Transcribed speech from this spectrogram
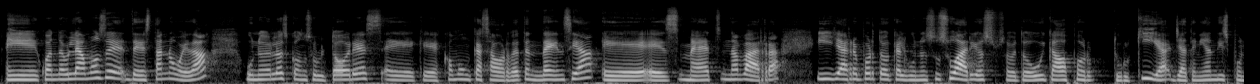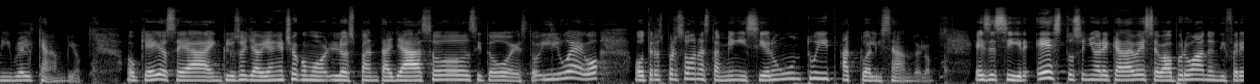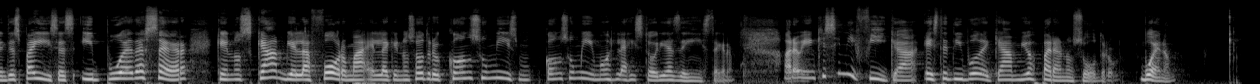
Eh, cuando hablamos de, esta novedad, uno de los consultores, eh, que es como un cazador de tendencia, eh, es Matt Navarra, y ya reportó que algunos usuarios, sobre todo ubicados por Turquía ya tenían disponible el cambio, ¿ok? O sea, incluso ya habían hecho como los pantallazos y todo esto. Y luego otras personas también hicieron un tweet actualizándolo. Es decir, esto, señores, cada vez se va probando en diferentes países y puede ser que nos cambie la forma en la que nosotros consumimos, consumimos las historias de Instagram. Ahora bien, ¿qué significa este tipo de cambios para nosotros? Bueno,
